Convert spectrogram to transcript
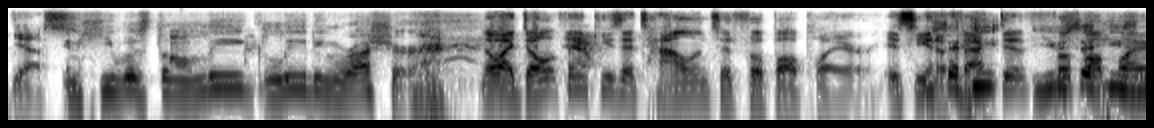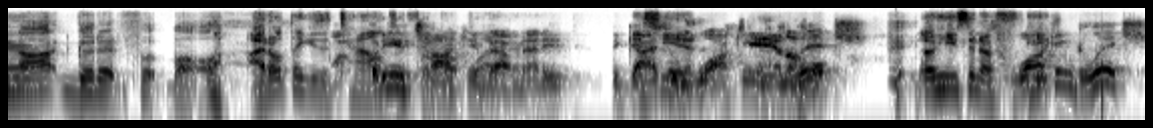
Yes. And he was the league leading rusher. No, I don't think he's a talented football player. Is he you an said effective you football said he's player? not good at football. I don't think he's a talented What are you talking player. about, Matty? The guy's he a walking animal? glitch. No, he's an He's eff- a walking glitch.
